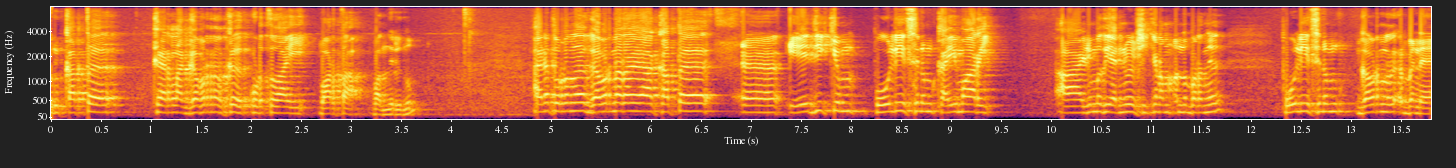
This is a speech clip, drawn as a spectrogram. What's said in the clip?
ഒരു കത്ത് കേരള ഗവർണർക്ക് കൊടുത്തതായി വാർത്ത വന്നിരുന്നു. അതിനെ തുടർന്ന് ഗവർണർ ആ കത്ത് എ ജിക്കും പോലീസിനും കൈമാറി. ആ അഴിമതി അന്വേഷിക്കണം എന്ന് പറഞ്ഞ് പോലീസിനും ഗവർണർ പിന്നെ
